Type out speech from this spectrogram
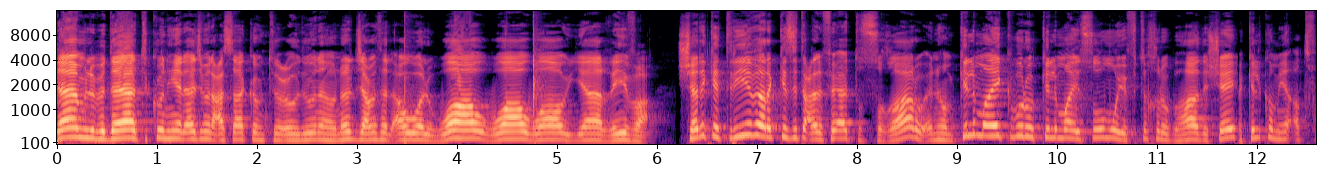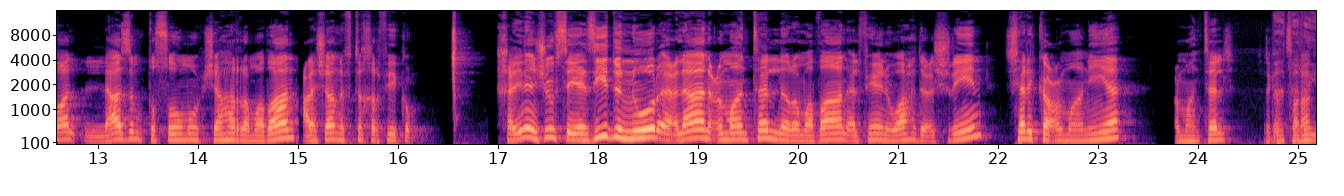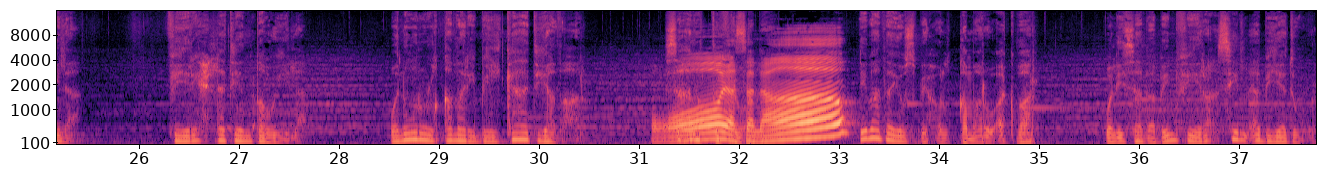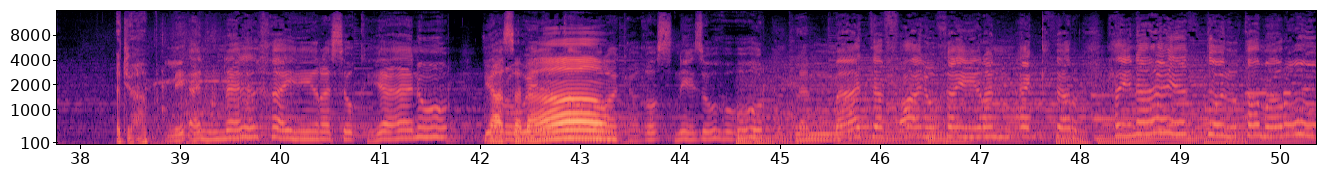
دائما البدايات تكون هي الأجمل عساكم تعودونها. ونرجع مثل اول wow wow wow يا ريفا. شركة ريفا ركزت على فئة الصغار وإنهم كل ما يكبروا كل ما يصوموا يفتخروا بهذا الشيء. فكلكم يا أطفال لازم تصوموا بشهر رمضان علشان نفتخر فيكم. خلينا نشوف سيزيد النور. إعلان عمان تل لرمضان 2021 شركة عمانية. عمان تل شركة في رحلة طويلة. ونور القمر بالكاد يظهر. أوه يا سلام. لماذا يصبح القمر أكبر؟ ولسبب في رأس الأب يدور. أجاب لأن الخير سقيا نور يا سلام. القمر كغصن زهور. لما تفعل خيرا أكثر حين يبدو القمر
